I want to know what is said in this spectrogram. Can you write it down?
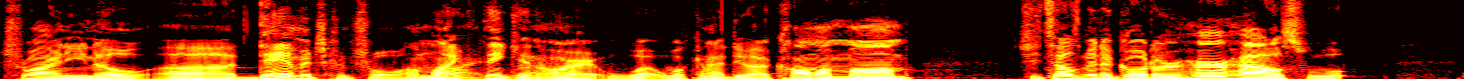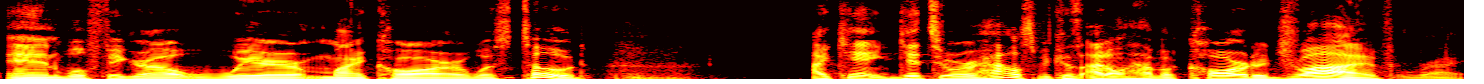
trying, you know, uh damage control. I'm like Right, thinking, right. "All right, what what can I do?" I call my mom. She tells me to go to her house and we'll figure out where my car was towed. I can't get to her house because I don't have a car to drive, Right.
